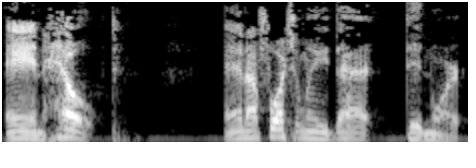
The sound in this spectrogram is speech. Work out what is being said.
and helped. And unfortunately that didn't work.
